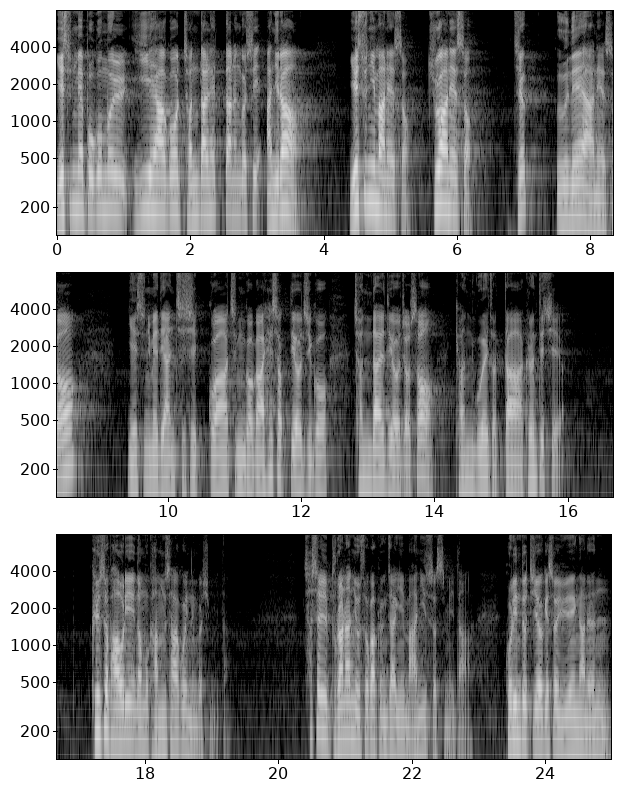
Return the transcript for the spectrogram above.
예수님의 복음을 이해하고 전달했다는 것이 아니라 예수님 안에서 주 안에서 즉 은혜 안에서 예수님에 대한 지식과 증거가 해석되어지고 전달되어져서 견고해졌다 그런 뜻이에요. 그래서 바울이 너무 감사하고 있는 것입니다. 사실 불안한 요소가 굉장히 많이 있었습니다. 고린도 지역에서 유행하는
